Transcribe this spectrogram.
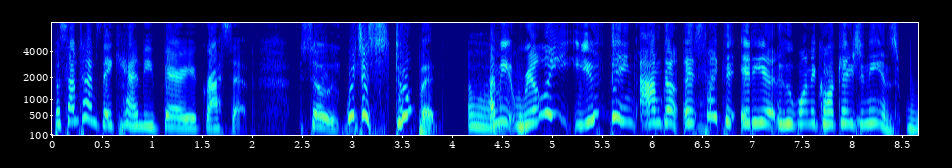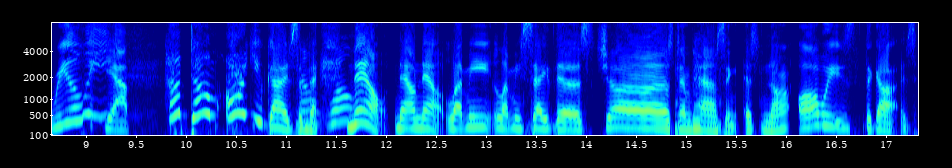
but sometimes they can be very aggressive. So, Which is stupid. Ugh. I mean, really? You think I'm going to. It's like the idiot who wanted Caucasian hands. Really? yeah, How dumb are you guys? No, well- now, now, now, let me let me say this just in passing. It's not always the guys.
